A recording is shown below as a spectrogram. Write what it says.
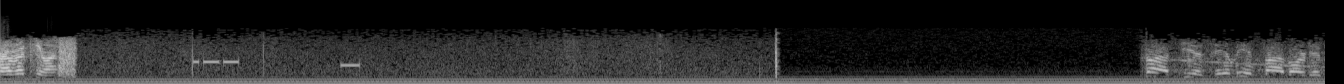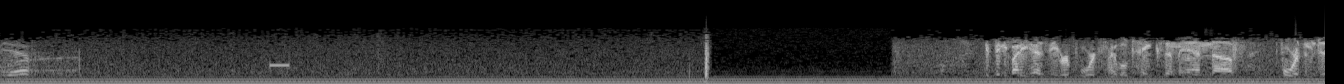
Bravo Kilo. Five GSM and five RWF. If anybody has any reports, I will take them and uh, forward them to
